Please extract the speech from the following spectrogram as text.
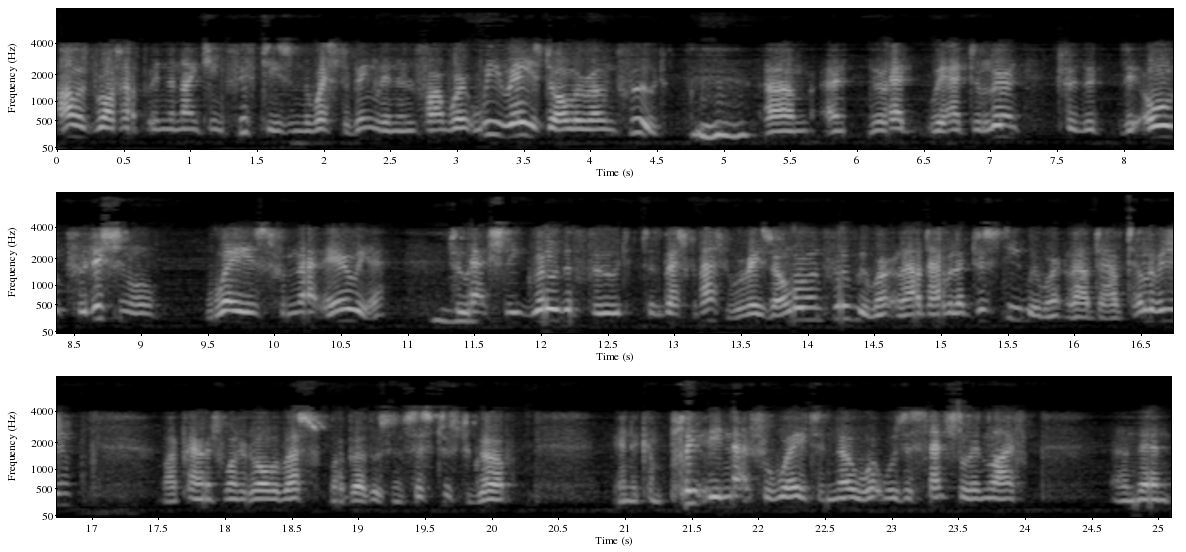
I was brought up in the 1950s in the west of England in a farm where we raised all our own food. hmm Um, and we had, we had to learn to the, the old traditional ways from that area to actually grow the food to the best capacity. We raised all our own food. We weren't allowed to have electricity. We weren't allowed to have television. My parents wanted all of us, my brothers and sisters, to grow up in a completely natural way to know what was essential in life. And then,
